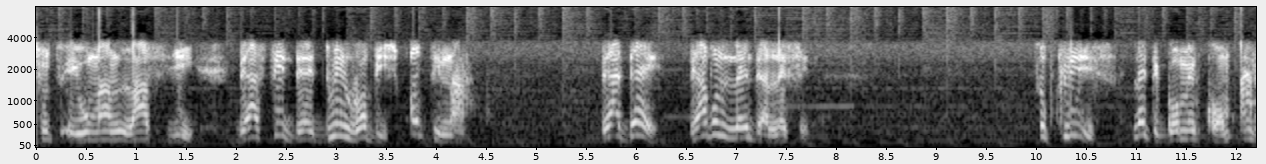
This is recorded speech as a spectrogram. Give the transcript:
shoot a woman last year. They are still there doing rubbish up till now. They are there. They haven't learned their lesson. So please, let the government come and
